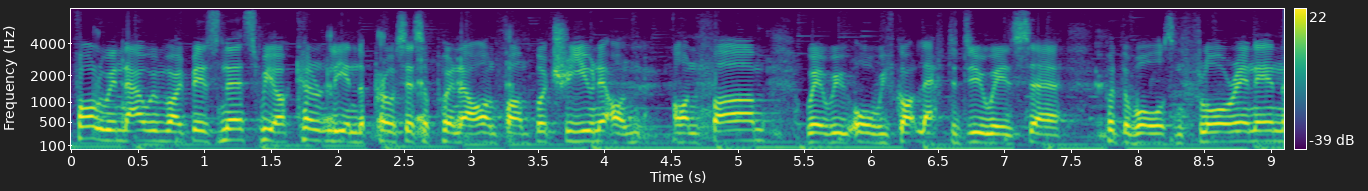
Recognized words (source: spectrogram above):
Following now in my business, we are currently in the process of putting our on-farm butchery unit on, on farm, where we, all we've got left to do is uh, put the walls and flooring in,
